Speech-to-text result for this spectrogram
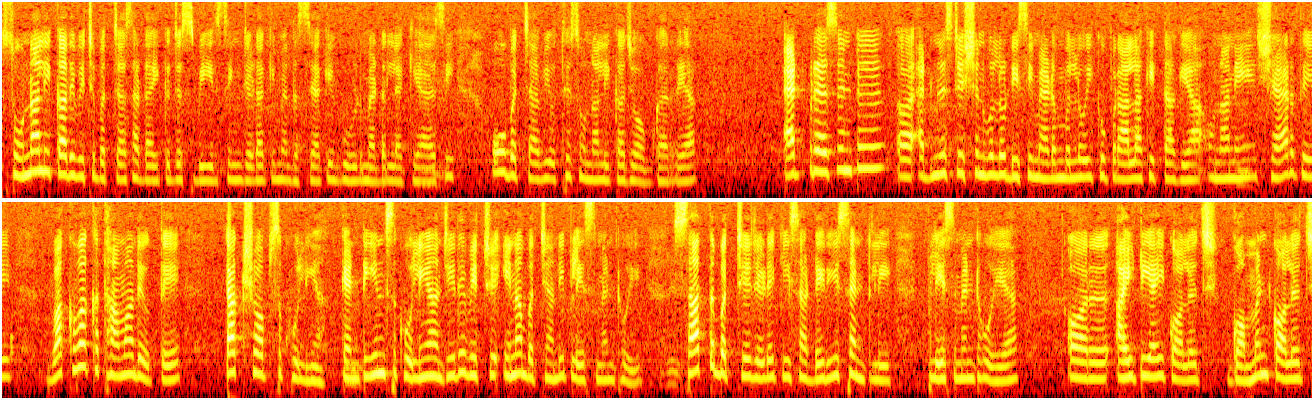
ਸੋਨਾਲੀਕਾ ਦੇ ਵਿੱਚ ਬੱਚਾ ਸਾਡਾ ਇੱਕ ਜਸਬੀਰ ਸਿੰਘ ਜਿਹੜਾ ਕਿ ਮੈਂ ਦੱਸਿਆ ਕਿ 골ਡ ਮੈਡਲ ਲੈ ਕੇ ਆਇਆ ਸੀ। ਉਹ ਬੱਚਾ ਵੀ ਉੱਥੇ ਸੋਨਾਲੀਕਾ ਜੌਬ ਕਰ ਰਿਹਾ। ਐਟ ਪ੍ਰੈਜ਼ੈਂਟ ਐਡਮਿਨਿਸਟ੍ਰੇਸ਼ਨ ਵੱਲੋਂ ਡੀਸੀ ਮੈਡਮ ਵੱਲੋਂ ਇੱਕ ਉਪਰਾਲਾ ਕੀਤਾ ਗਿਆ। ਉਹਨਾਂ ਨੇ ਸ਼ਹਿਰ ਦੇ ਵੱਖ-ਵੱਖ ਥਾਵਾਂ ਦੇ ਉੱਤੇ ਟੱਕ ਸ਼ਾਪਸ ਖੋਲੀਆਂ ਕੈਂਟੀਨਸ ਖੋਲੀਆਂ ਜਿਹਦੇ ਵਿੱਚ ਇਹਨਾਂ ਬੱਚਿਆਂ ਦੀ ਪਲੇਸਮੈਂਟ ਹੋਈ। ਸੱਤ ਬੱਚੇ ਜਿਹੜੇ ਕਿ ਸਾਡੇ ਰੀਸੈਂਟਲੀ ਪਲੇਸਮੈਂਟ ਹੋਏ ਆ ਔਰ ITI college government college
